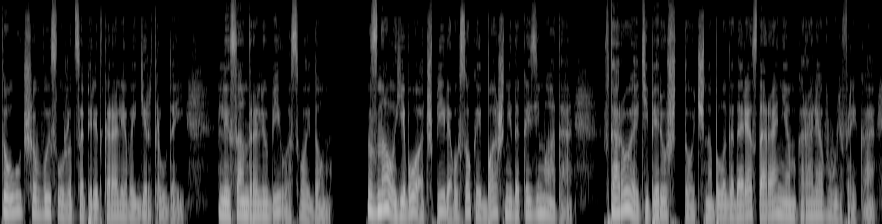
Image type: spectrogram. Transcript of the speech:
то лучше выслужиться перед королевой Гертрудой. Лиссандра любила свой дом. Знала его от шпиля высокой башни до каземата. Второе теперь уж точно благодаря стараниям короля Вульфрика —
